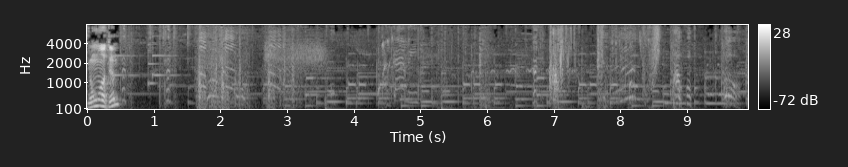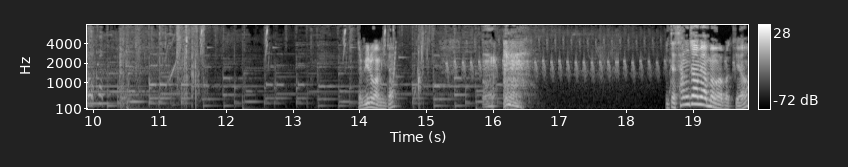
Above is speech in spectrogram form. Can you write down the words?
용어듬? 자, 위로 갑니다. 일단 상점에 한번 가볼게요.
